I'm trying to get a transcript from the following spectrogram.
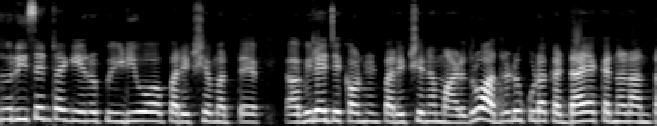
ಸೊ ರೀಸೆಂಟಾಗಿ ಏನು ಪಿ ಡಿ ಒ ಪರೀಕ್ಷೆ ಮತ್ತು ವಿಲೇಜ್ ಅಕೌಂಟೆಂಟ್ ಪರೀಕ್ಷೆನ ಮಾಡಿದ್ರು. ಅದರಲ್ಲೂ ಕೂಡ ಕಡ್ಡಾಯ ಕನ್ನಡ ಅಂತ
